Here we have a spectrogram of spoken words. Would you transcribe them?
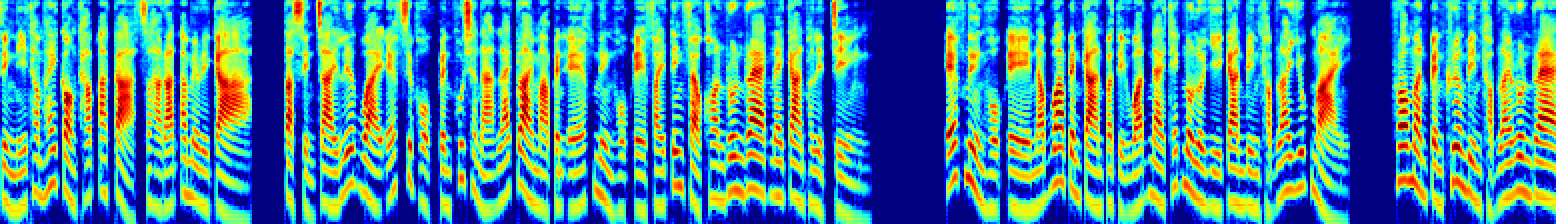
สิ่งนี้ทำให้กองทัพอากาศสหรัฐอเมริกา ตัดสินใจเลือก YF-16 เป็นผู้ชนะและกลายมาเป็น F-16A Fighting Falcon รุ่นแรกในการผลิตจริง F-16A นับว่าเป็นการปฏิวัติในเทคโนโลยีการบินขับไล่ยุคใหม่ เพราะมันเป็นเครื่องบินขับไล่รุ่นแรก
